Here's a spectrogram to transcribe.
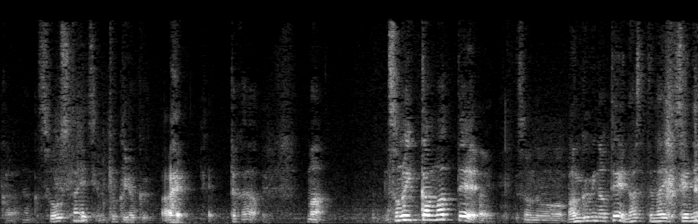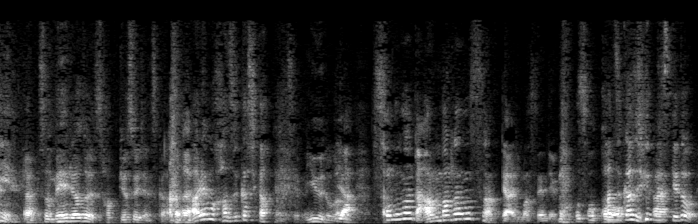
だからなんかそうしたいんですよね極力はい。だからまあその一環もあって、はいその番組の手なしてないくせに、はい。そのメールアドレス発表するじゃないですか、はい。あれも恥ずかしかったんですよ言うのがいや、そのなんかアンバランスさってありませんでも、そこの。恥ずかしいんですけど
